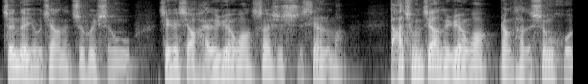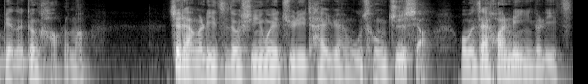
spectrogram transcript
真的有这样的智慧生物，这个小孩的愿望算是实现了吗？达成这样的愿望，让他的生活变得更好了吗？这两个例子都是因为距离太远无从知晓。我们再换另一个例子，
